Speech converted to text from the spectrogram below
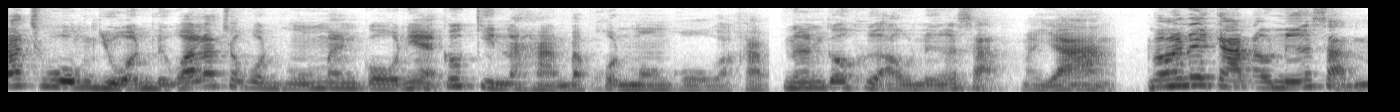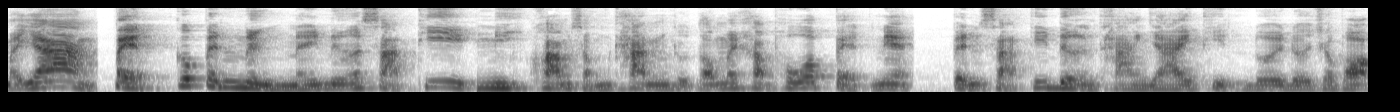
ราชวงศ์หยวนหรือว่าราชวงศ์ของมองโกเนี่ยก็กินอาหารแบบคนมองโกะครับนั่นก็คือเอาเนื้อสัตว์มาย่างเพราะในการเอาเนื้อสัตว์มาย่าง เป็ดก็เป็นหนึ่งในเนื้อสัตว์ที่มีความสำคัญถูกต้องไหมครับเพราะว่าเป็ดเนี่ยเป็นสัตว์ที่เดินทางย้ายถิ่นโดยโดยเฉพาะ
